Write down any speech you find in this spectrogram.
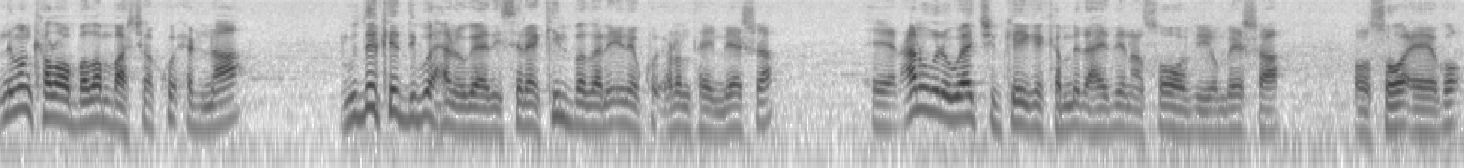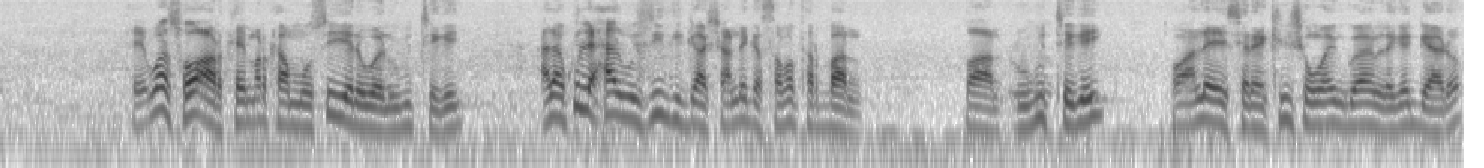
niman kaloo badan baa ku xidhnaa. Muddo kadib waxaan ogaaday saraakiil badani inay ku xidhan tahay meesha aniguna waajibkayga ka mid ahayd inaan soo hubiyo meesha oo soo eego. Waan soo arkay markaa muusiyana waan ugu tegey. Calaa kulli xaal wasiirkii gaashaandhigga samatar baan baan ugu tegey oo aan leeyahay saraakiishan waa in go'aan laga gaadho.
